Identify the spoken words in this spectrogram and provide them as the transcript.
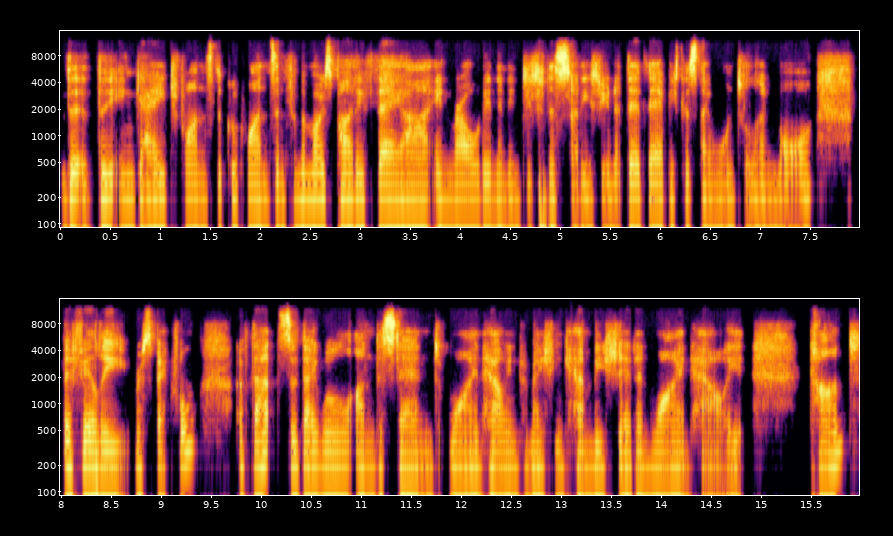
the the engaged ones, the good ones, and for the most part, if they are enrolled in an Indigenous studies unit, they're there because they want to learn more. They're fairly respectful of that. So they will understand why and how information can be shared and why and how it can't.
